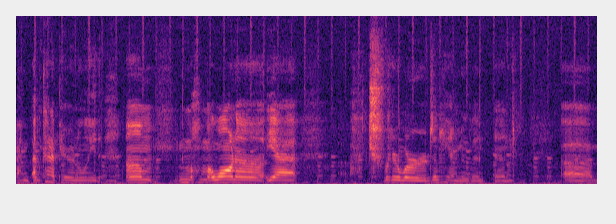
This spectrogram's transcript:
I'm I'm kind of paranoid. Um, Moana, yeah, trigger words and hand movement and um.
